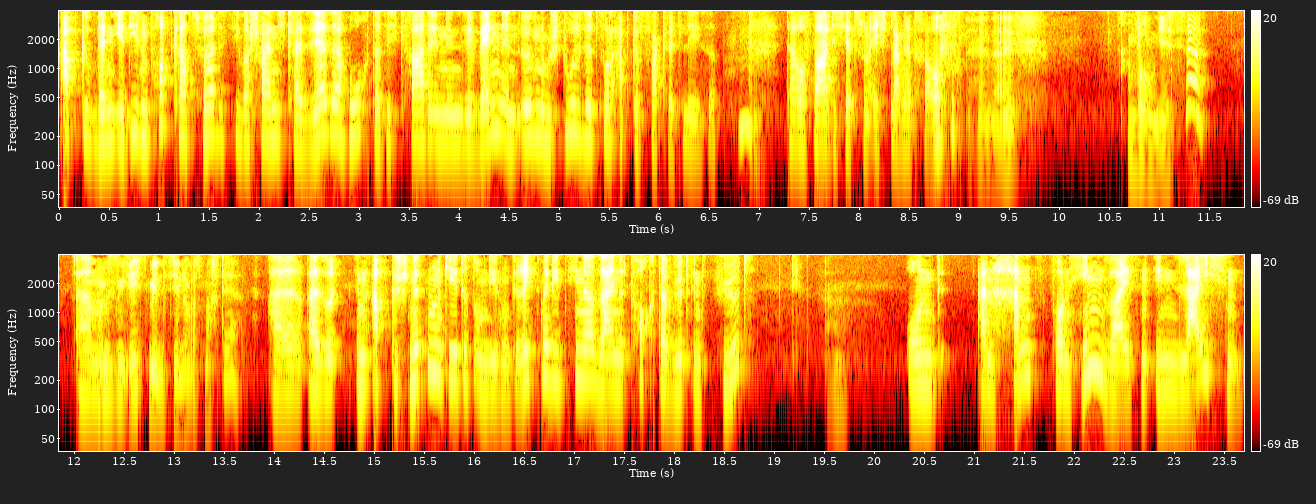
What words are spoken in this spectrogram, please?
abge wenn ihr diesen Podcast hört, ist die Wahrscheinlichkeit sehr, sehr hoch, dass ich gerade in den Seven in irgendeinem Stuhl sitze und abgefackelt lese. Darauf warte ich jetzt schon echt lange drauf. Nice. Und worum geht's da? um diesen Gerichtsmediziner, was macht der? Al- Also in Abgeschnitten geht es um diesen Gerichtsmediziner. Seine Tochter wird entführt. Und anhand von Hinweisen in Leichen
